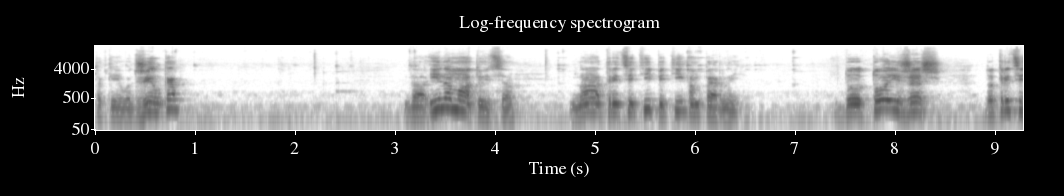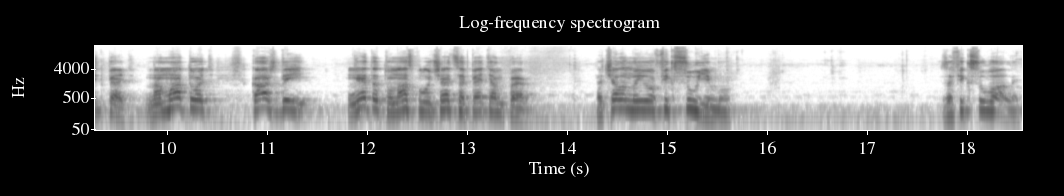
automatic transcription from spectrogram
такий от жилка. Да, і наматується. на 35 амперний. До той же ж, до 35. Наматывать каждый этот у нас получается 5 ампер. Сначала ми його фіксуємо. Зафіксували.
